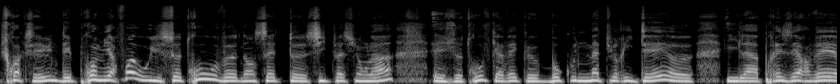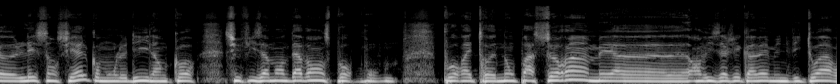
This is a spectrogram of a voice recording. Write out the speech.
Je crois que c'est une des premières fois où il se trouve dans cette situation-là, et je trouve qu'avec beaucoup de maturité, il a préservé l'essentiel, comme on le dit, il a encore suffisamment d'avance pour, pour, être non pas serein, mais envisager quand même une victoire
